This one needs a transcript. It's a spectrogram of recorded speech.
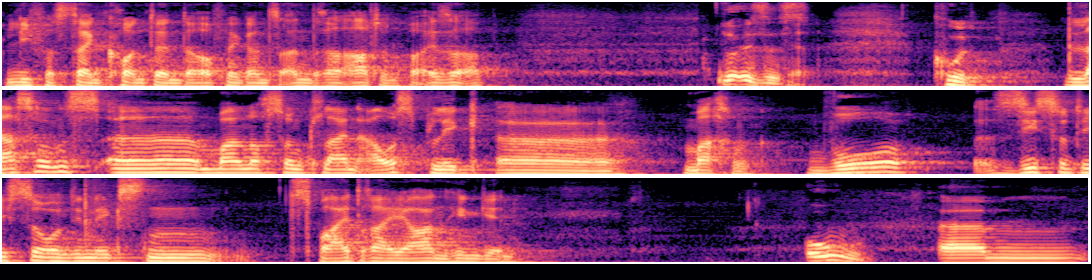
lieferst dein Content da auf eine ganz andere Art und Weise ab. So ist es. Ja. Cool. Lass uns äh, mal noch so einen kleinen Ausblick äh, machen. Wo siehst du dich so in den nächsten zwei, drei Jahren hingehen? Oh, ähm,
